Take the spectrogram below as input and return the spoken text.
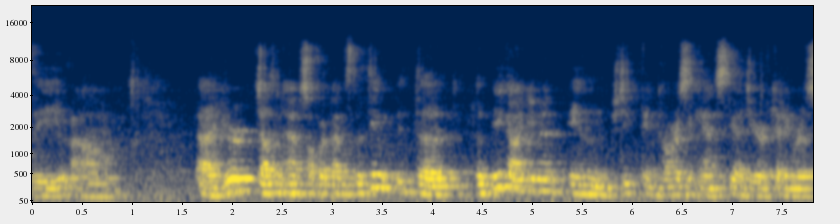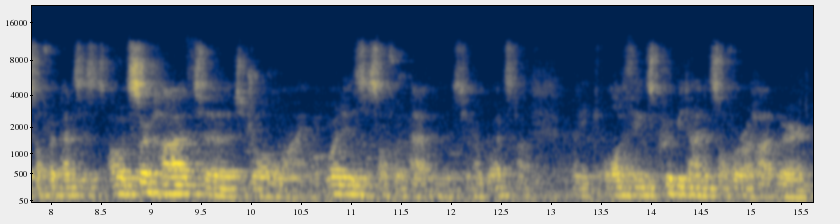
the um, uh, Europe doesn't have software patents. The thing, the the big argument in in Congress against the idea of getting rid of software patents is, oh, it's so hard to, to draw the line. Like, what is a software patent? You know, what's not, like a lot of things could be done in software or hardware.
